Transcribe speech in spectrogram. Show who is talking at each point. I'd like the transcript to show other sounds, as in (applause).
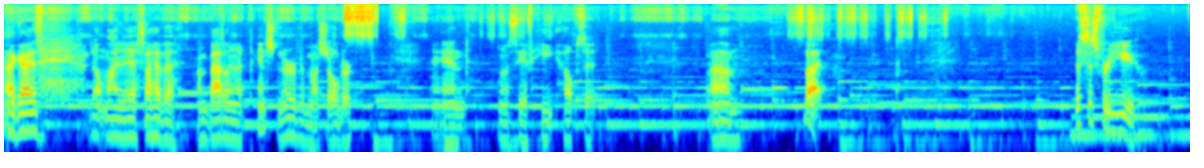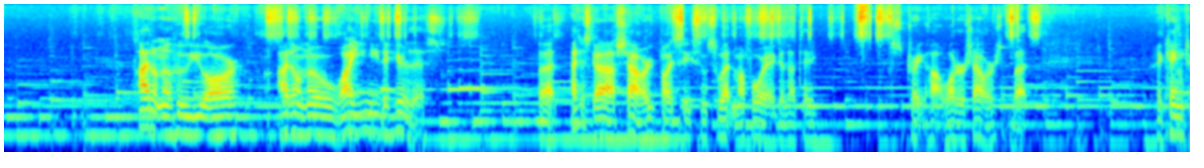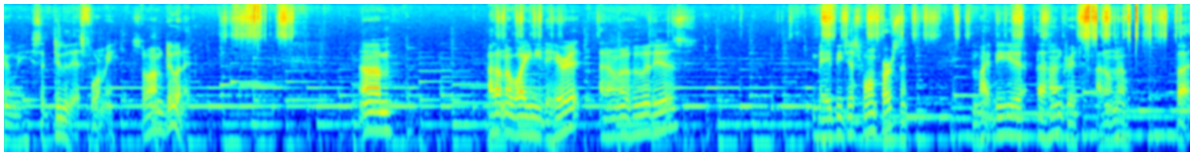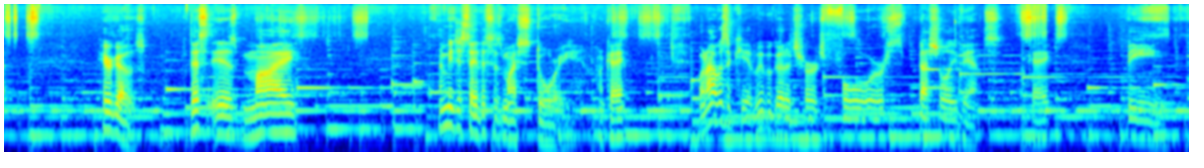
Speaker 1: Hi guys, don't mind this. I have a, I'm battling a pinched nerve in my shoulder, and I'm gonna see if heat helps it. Um, but this is for you. I don't know who you are. I don't know why you need to hear this. But I just got out of shower. You probably see some sweat in my forehead because I take straight hot water showers. But it came to me. He said, do this for me. So I'm doing it. Um, I don't know why you need to hear it. I don't know who it is. Maybe just one person. It might be a, a hundred. I don't know. But here goes. This is my, let me just say, this is my story, okay? When I was a kid, we would go to church for special events, okay?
